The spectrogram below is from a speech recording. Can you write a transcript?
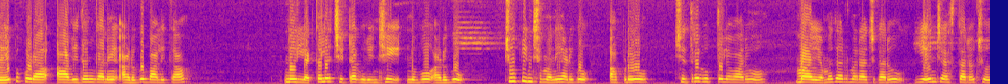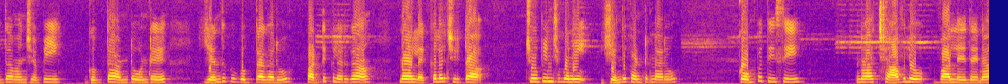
రేపు కూడా ఆ విధంగానే అడుగు బాలిక. నీ లెక్కల చిట్టా గురించి నువ్వు అడుగు. చూపించమని అడుగు. అప్పుడు చిత్రగుప్తుల వారు మా యమధర్మరాజు గారు ఏం చేస్తారో చూద్దామని చెప్పి గుప్తా అంటూ ఉంటే ఎందుకు గుప్తా గారు? పర్టికులర్గా నా లెక్కల చిట్టా చూపించమని ఎందుకు అంటున్నారు? కొంప తీసి నా చావులో వాళ్ళు ఏదైనా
